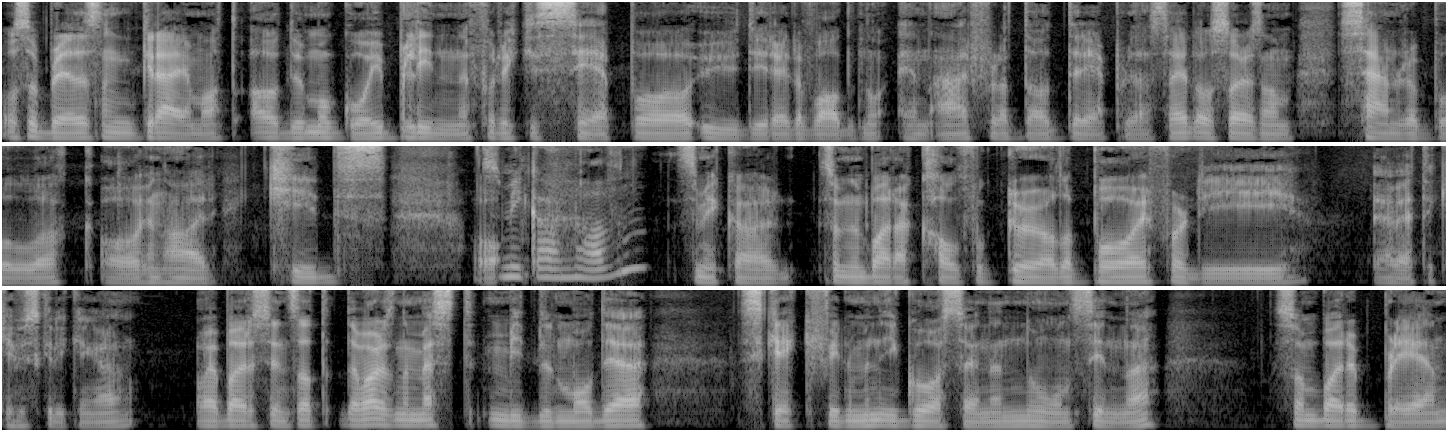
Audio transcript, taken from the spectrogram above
Og så ble det sånn greie med at ah, du må gå i blinde for å ikke se på udyr eller hva det nå enn er, for da dreper du deg selv. Og så er det sånn Sandra Bullock, og hun har kids. Og, Som ikke har navn? som, ikke har, som den bare har kalt for girl or boy fordi Jeg vet ikke, jeg husker ikke engang. Og jeg bare synes at det var liksom den mest middelmådige skrekkfilmen i gåseøynene noensinne. Som bare ble en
